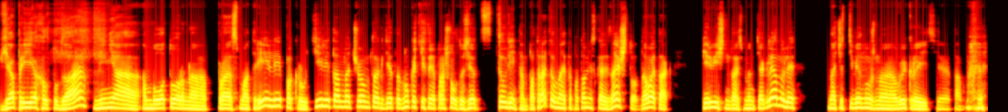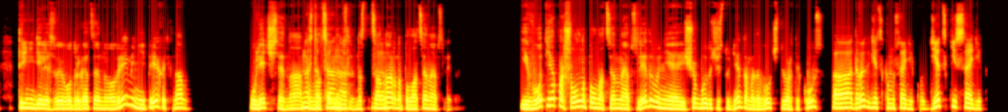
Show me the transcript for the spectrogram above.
Я приехал туда, меня амбулаторно просмотрели, покрутили там на чем-то где-то, ну каких-то я прошел, то есть я целый день там потратил на это, потом мне сказали, знаешь что, давай так, первично, то есть мы на тебя глянули, значит тебе нужно выкроить э, там три недели своего драгоценного времени и приехать к нам улечься на, На стационар. на стационар, на полноценное обследование. И вот я пошел на полноценное обследование, еще будучи студентом, это был четвертый курс. А, давай к детскому садику. Детский садик.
